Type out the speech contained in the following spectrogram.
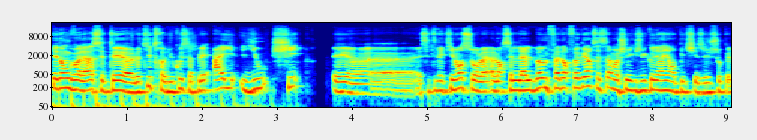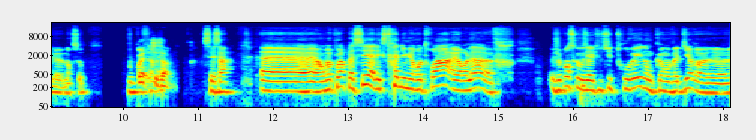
Et donc voilà, c'était euh, le titre du coup s'appelait I You She et, euh, et c'est effectivement sur la, alors c'est l'album Fatherfucker, c'est ça? Moi je, je lui connais rien en pitch, j'ai juste chopé le morceau. Vous Ouais, c'est ça. C'est ça. Euh, on va pouvoir passer à l'extrait numéro 3. Alors là, pff, je pense que vous allez tout de suite trouver. Donc, on va dire. euh,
